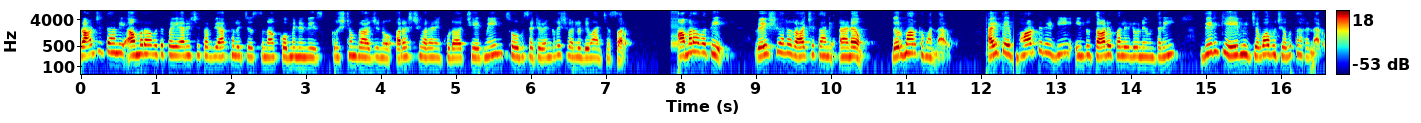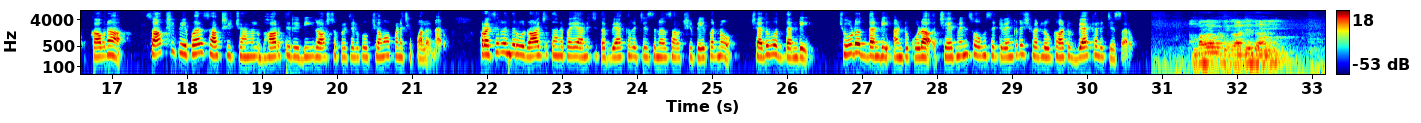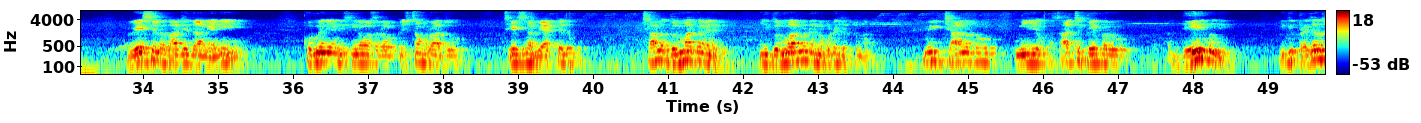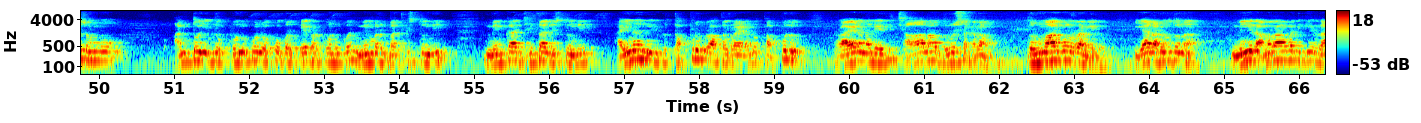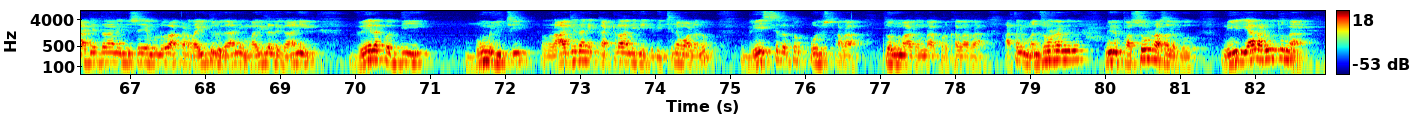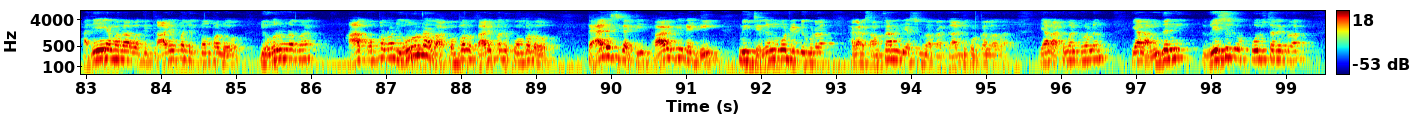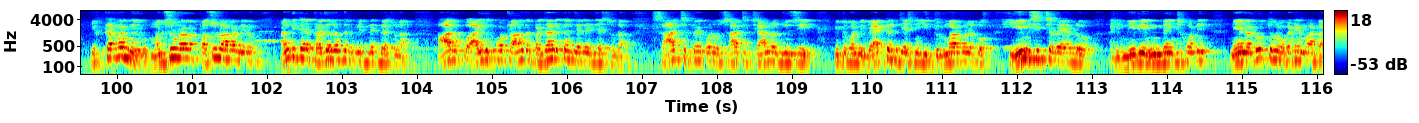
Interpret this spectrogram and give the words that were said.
రాజధాని అమరావతిపై అనుచిత వ్యాఖ్యలు చేస్తున్న కొమ్మినేని కృష్ణంరాజును అరెస్ట్ చేయాలని కూడా చైర్మన్ సోమిశెట్టి వెంకటేశ్వర్లు డిమాండ్ చేశారు. అమరావతి వేశ్యాల రాజధాని అనడం దుర్మార్గమన్నారు. అయితే భారతిరెడ్డి ఇల్లు తాడేపల్లిలోనే ఉందని దీనికి ఏమి జవాబు చెబుతారన్నారు. కావున సాక్షి పేపర్ సాక్షి ఛానల్ భారతిరెడ్డి రాష్ట్ర ప్రజలకు క్షమాపణ చెప్పాలన్నారు. ప్రజలందరూ రాజధానిపై అనుచిత వ్యాఖ్యలు చేసిన సాక్షి పేపర్ను చదవొద్దండి. చూడొద్దండి అంటూ కూడా చైర్మన్ సోమశెట్టి వెంకటేశ్వర్లు ఘాటు వ్యాఖ్యలు చేశారు. అమరావతి రాజధాని వేసుల రాజధాని అని కొమ్మినేని శ్రీనివాసరావు కృష్ణంరాజు చేసిన వ్యాఖ్యలు చాలా దుర్మార్గమైనవి. ఈ దుర్మార్గం నేను ఒకటే చెప్తున్నాను మీ ఛానలు మీ యొక్క సాక్షి పేపరు దేనికి ఉంది? ఇది ప్రజల సొమ్ము. అంతో ఇంతో కొనుక్కొని ఒక్కొక్కరు పేపర్ కొనుక్కొని మిమ్మల్ని బతికిస్తుంది. ఇంకా జీతాలు ఇస్తుంది. అయినా మీరు ఇప్పుడు తప్పుడు వ్రాతలు రాయడము తప్పులు రాయడం అనేది చాలా దురుష్టకరం దుర్మార్గులరా మీరు? ఇవాళ అడుగుతున్నా మీరు అమరావతికి రాజధాని విషయంలో అక్కడ రైతులు కానీ మహిళలు కానీ వేల కొద్దీ భూములు ఇచ్చి రాజధాని కట్టడానికి ఇక్కడ ఇచ్చిన వాళ్ళను వేస్యలతో పోలుస్తారా? దుర్మార్గం నా కొడుకల్లారా అసలు మనుషులరా మీరు? మీరు పశువులరా అసలుకు. మీరు ఇవాళ అడుగుతున్నా అదే అమరావతి తాడేపల్లి కొంపలో ఎవరున్నారా ఆ కొంపలో ఎవరున్నారా ఆ కొంపలో తాడేపల్లి కొంపలో ప్యాలెస్ కట్టి భారతీ రెడ్డి మీ జగన్మోహన్ రెడ్డి కూడా అక్కడ సంస్థానం చేస్తున్నారా? గాడ్డి కొడుకల్లారా ఇవాళ అటువంటి వాళ్ళని ఇవాళ అందరినీ వేసులుగా పోలుస్తారేమరా ఎక్కడరా మీరు? మనుషులారా? పశువులారా మీరు? అందుకనే ప్రజలందరూ విజ్ఞప్తి చేస్తున్నా ఆరు కో- ఐదు కోట్ల ఆంధ్ర ప్రజానికం తెలియజేస్తుందా సాక్షి పేపరు సాక్షి ఛానల్ చూసి ఇటువంటి వ్యాఖ్యలు చేసిన ఈ దుర్మార్గులకు ఏమి శిక్ష వేయాలో అది మీరే నిర్ణయించుకోండి. నేను అడుగుతున్న ఒకటే మాట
